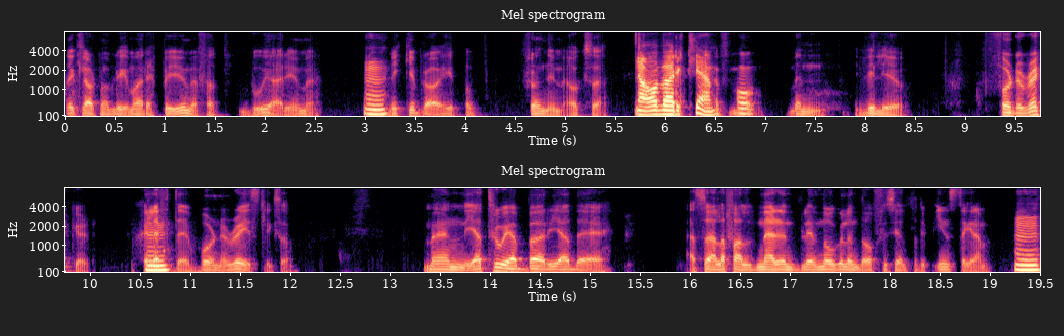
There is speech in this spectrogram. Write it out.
Det är klart man blir, man reppar i Umeå för att bo här i Umeå. Mm. Mycket bra hiphop från Umeå också. Ja, verkligen. Och, Men vill ju, for the record, Skellefteå, born and raised liksom. Men jag tror jag började, alltså i alla fall när den blev någorlunda officiellt på typ Instagram. mm,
